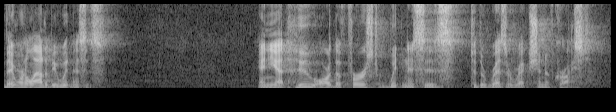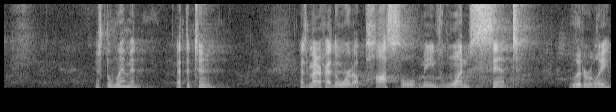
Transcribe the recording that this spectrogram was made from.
They weren't allowed to be witnesses. And yet, who are the first witnesses to the resurrection of Christ? It's the women at the tomb. As a matter of fact, the word apostle means one sent, literally.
